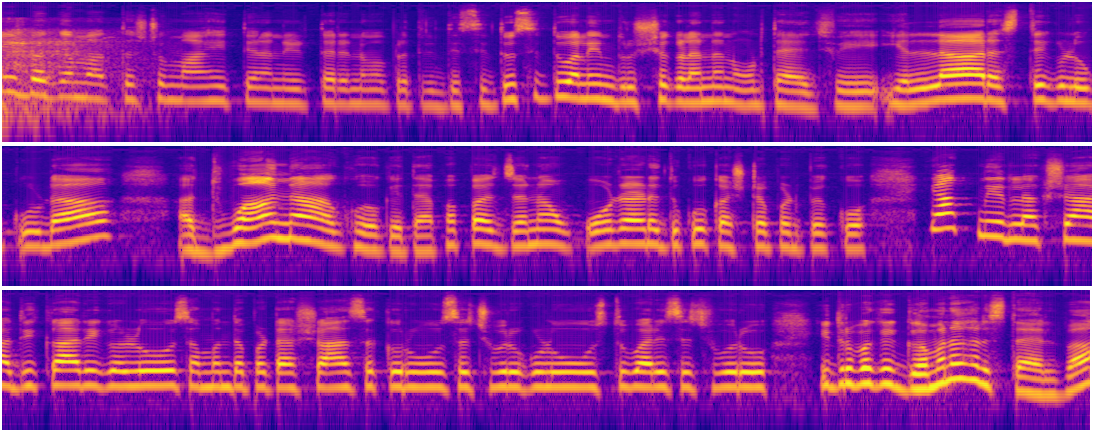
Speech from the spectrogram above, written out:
ಈ ಬಗ್ಗೆ ಮತ್ತಷ್ಟು ಮಾಹಿತಿಯನ್ನು ನೀಡ್ತಾರೆ ನಮ್ಮ ಪ್ರತಿನಿಧಿ ಸಿದ್ದು. ಸಿದ್ದು, ಅಲ್ಲಿನ ದೃಶ್ಯಗಳನ್ನು ನೋಡ್ತಾ ಇದ್ವಿ. ಎಲ್ಲ ರಸ್ತೆಗಳು ಕೂಡ ಅಧ್ವಾನ ಆಗಿ ಹೋಗಿದೆ. ಪಾಪ ಜನ ಓಡಾಡೋದಕ್ಕೂ ಕಷ್ಟಪಡಬೇಕು. ಯಾಕೆ ನಿರ್ಲಕ್ಷ್ಯ? ಅಧಿಕಾರಿಗಳು, ಸಂಬಂಧಪಟ್ಟ ಶಾಸಕರು, ಸಚಿವರುಗಳು, ಉಸ್ತುವಾರಿ ಸಚಿವರು ಇದ್ರ ಬಗ್ಗೆ ಗಮನ ಹರಿಸ್ತಾ ಇಲ್ವಾ?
